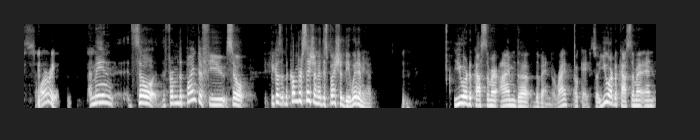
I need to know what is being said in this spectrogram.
Sorry. I mean, so from the point of view, so because the conversation at this point should be wait a minute hmm. you are the customer i'm the the vendor right okay so you are the customer and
